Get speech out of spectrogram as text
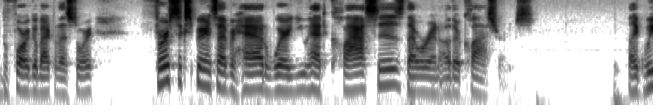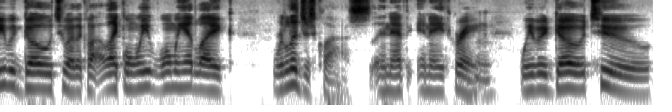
before I go back to that story. First experience I ever had where you had classes that were in other classrooms. Like we would go to other class, like when we when we had like religious class in eighth, in eighth grade, Mhm. we would go to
